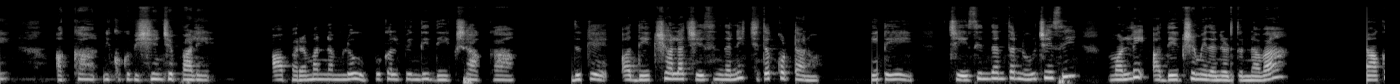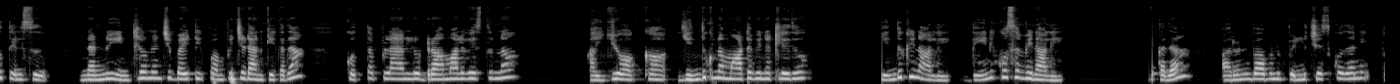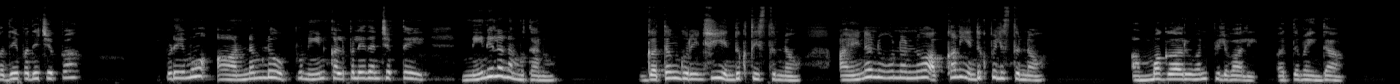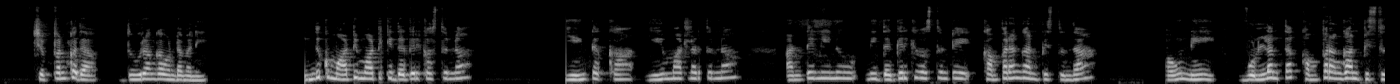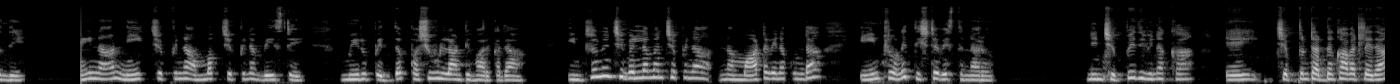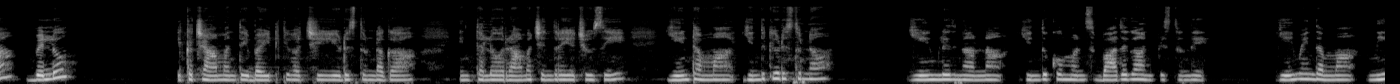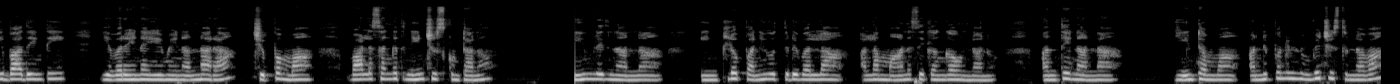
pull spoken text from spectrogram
అక్క నీకు ఒక విషయం చెప్పాలి. ఆ పరమన్నంలో ఉప్పు కలిపింది దీక్ష అక్క. అందుకే ఆ దీక్ష అలా చేసిందని చితక్కొట్టాను. ఏంటి చేసిందంతా నువ్వు చేసి మళ్ళీ ఆ దీక్ష మీద నెడుతున్నావా? నాకు తెలుసు నన్ను ఇంట్లో నుంచి బయటికి పంపించడానికే కదా కొత్త ప్లాన్లు డ్రామాలు వేస్తున్నా అయ్యో అక్క ఎందుకు నా మాట వినట్లేదు? ఎందుకు వినాలి? దేనికోసం వినాలి? కదా అరుణ్ బాబును పెళ్ళి చేసుకోదని పదే పదే చెప్పా. ఇప్పుడేమో ఆ అన్నంలో ఉప్పు నేను కలపలేదని చెప్తే నేనెలా నమ్ముతాను? గతం గురించి ఎందుకు తీస్తున్నావు? అయినా నువ్వు నన్ను అక్కని ఎందుకు పిలుస్తున్నావు? అమ్మగారు అని పిలవాలి అర్థమైందా? చెప్పను కదా దూరంగా ఉండమని. ఎందుకు మాటి మాటికి దగ్గరికి వస్తున్నా ఏంటక్క ఏం మాట్లాడుతున్నా? అంటే నేను నీ దగ్గరికి వస్తుంటే కంపరంగా అనిపిస్తుందా? అవునే ఒళ్ళంతా కంపరంగా అనిపిస్తుంది. అయినా నీకు చెప్పిన అమ్మకు చెప్పిన వేస్టే. మీరు పెద్ద పశువులు లాంటి వారు కదా. ఇంట్లో నుంచి వెళ్ళమని చెప్పిన నా మాట వినకుండా ఇంట్లోనే తిష్ట వేస్తున్నారు. నేను చెప్పేది వినక్క ఏయ్ చెప్తుంటే అర్థం కావట్లేదా? వెళ్ళు. ఇక చామంతి బయటికి వచ్చి ఏడుస్తుండగా ఇంతలో రామచంద్రయ్య చూసి ఏంటమ్మా ఎందుకు ఏడుస్తున్నావు? ఏం లేదు నాన్న ఎందుకో మనసు బాధగా అనిపిస్తుంది. ఏమైందమ్మా? నీ బాధ ఏంటి ఎవరైనా ఏమైనా అన్నారా? చెప్పమ్మా. వాళ్ళ సంగతి నేను చూసుకుంటాను. ఏం లేదు నాన్న. ఇంట్లో పని ఒత్తిడి వల్ల అలా మానసికంగా ఉన్నాను. అంతే నాన్న. ఏంటమ్మా? అన్ని పనులు నువ్వే చేస్తున్నావా?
